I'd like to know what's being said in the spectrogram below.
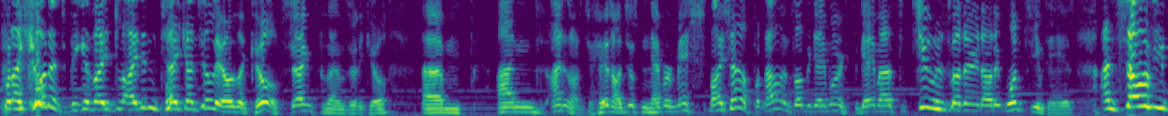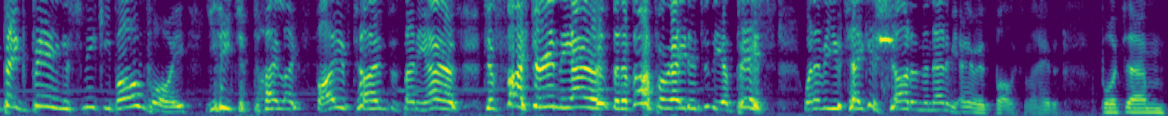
but I couldn't because I, I didn't take agility. I was like, cool, strength sounds really cool. Um, and I don't know to hit, I'll just never miss myself. But now it's how the game works. The game has to choose whether or not it wants you to hit. And so if you pick being a sneaky ball boy, you need to buy like five times as many arrows to factor in the arrows that evaporate into the abyss whenever you take a shot at an enemy. Anyway, it's bollocks and I hate it. But um,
